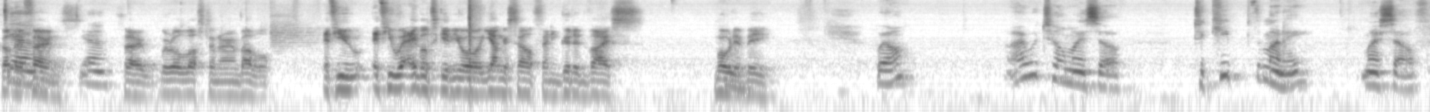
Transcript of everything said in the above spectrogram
got Yeah. their phones, yeah, so we're all lost in our own bubble. If you if you were able to give your younger self any good advice, what would it hmm. be? well, I would tell myself to keep the money myself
